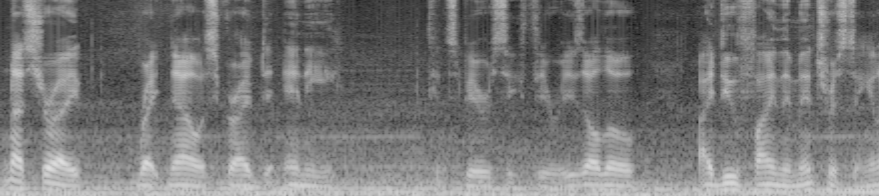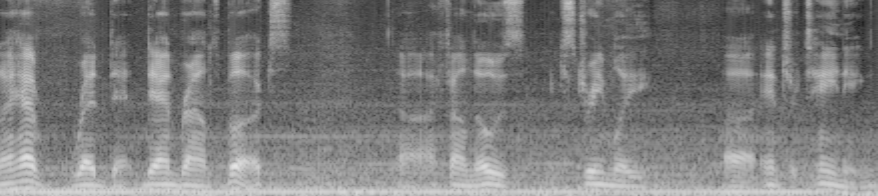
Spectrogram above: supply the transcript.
I'm not sure I right now ascribe to any conspiracy theories, although I do find them interesting. And I have read Dan Brown's books. Uh, I found those extremely uh, entertaining.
